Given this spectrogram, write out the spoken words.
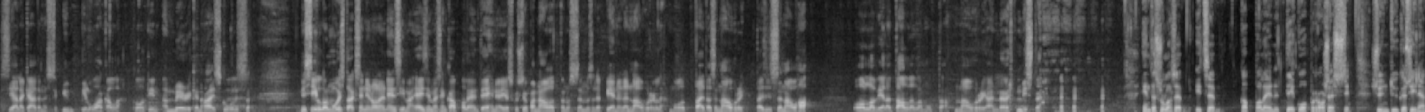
siellä käytännössä kymppiluokalla, kun oltiin American High Schoolissa. Niin silloin muistaakseni olen ensimmä, ensimmäisen kappaleen tehnyt ja joskus jopa nauhoittanut semmoiselle pienelle nauhurille. Mulla taitaa se nauhuri, tai siis se nauha, olla vielä tallella, mutta nauhuria en löydä mistä. Entä sulla se itse kappaleen tekoprosessi? Syntyykö siinä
